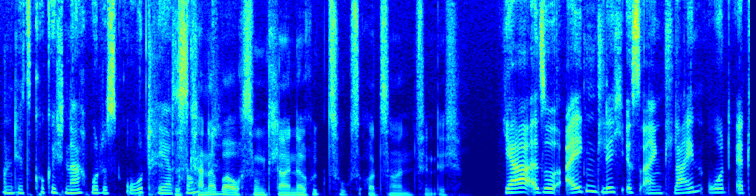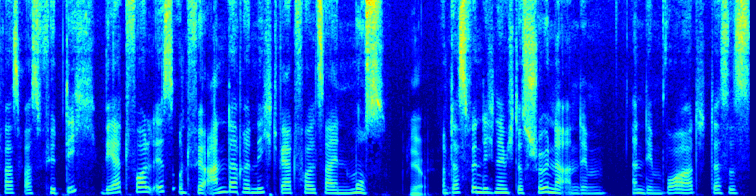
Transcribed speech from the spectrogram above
Und jetzt gucke ich nach, wo das Od herkommt. Das kann aber auch so ein kleiner Rückzugsort sein, finde ich. Ja, also eigentlich ist ein Kleinod etwas, was für dich wertvoll ist und für andere nicht wertvoll sein muss. Ja. Und das finde ich nämlich das Schöne an dem, an dem Wort, dass es,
